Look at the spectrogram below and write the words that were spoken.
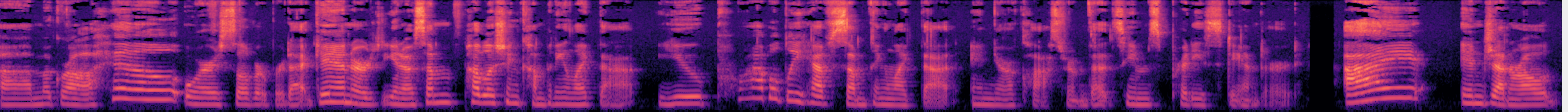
uh, McGraw Hill or Silver Burdett Ginn or, you know, some publishing company like that. You probably have something like that in your classroom that seems pretty standard. I, in general,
